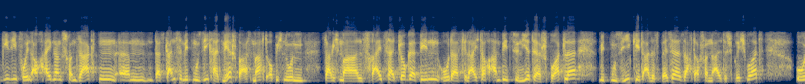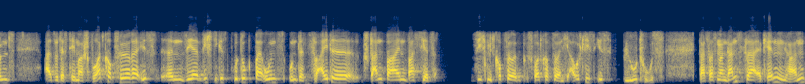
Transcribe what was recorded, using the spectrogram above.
wie Sie vorhin auch eingangs schon sagten, ähm, das Ganze mit Musik halt mehr Spaß macht. Ob ich nun, sage ich mal, Freizeitjogger bin oder vielleicht auch ambitionierter Sportler, mit Musik geht alles besser, sagt auch schon ein altes Sprichwort. Und also das Thema Sportkopfhörer ist ein sehr wichtiges Produkt bei uns. Und das zweite Standbein, was jetzt sich mit Kopfhörer, Sportkopfhörer nicht ausschließt, ist Bluetooth. Das, was man ganz klar erkennen kann,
